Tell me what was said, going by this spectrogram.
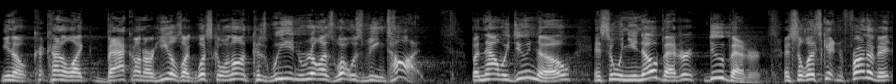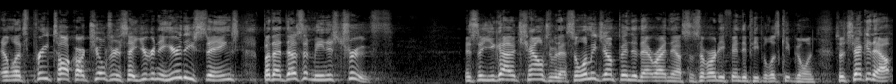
you know, c- kind of like back on our heels, like what's going on? Because we didn't realize what was being taught. But now we do know. And so when you know better, do better. And so let's get in front of it and let's pre talk our children and say, you're going to hear these things, but that doesn't mean it's truth. And so you got to challenge with that. So let me jump into that right now since I've already offended people. Let's keep going. So check it out.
